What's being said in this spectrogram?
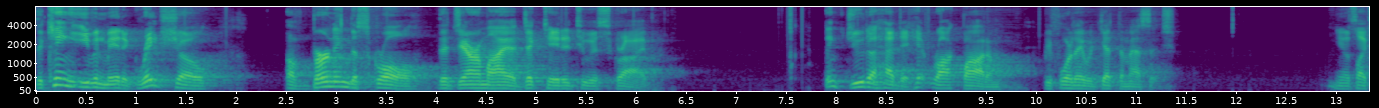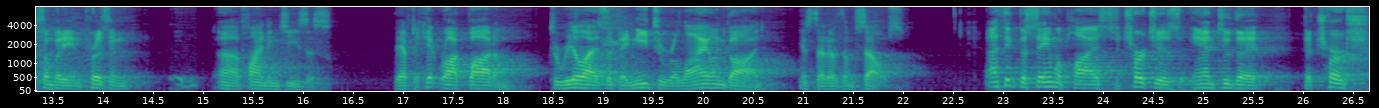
The king even made a great show of burning the scroll that Jeremiah dictated to his scribe. I think Judah had to hit rock bottom before they would get the message. You know, it's like somebody in prison uh, finding Jesus. They have to hit rock bottom to realize that they need to rely on God instead of themselves. And I think the same applies to churches and to the the church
